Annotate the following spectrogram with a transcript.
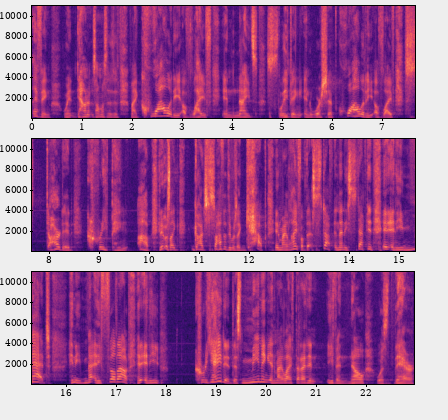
living went down. It was almost as if my quality of life in nights, sleeping, and worship, quality of life started creeping up. And it was like God saw that there was a gap in my life of that stuff. And then He stepped in and, and He met, and He met, and He filled out, and, and He created this meaning in my life that I didn't even know was there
